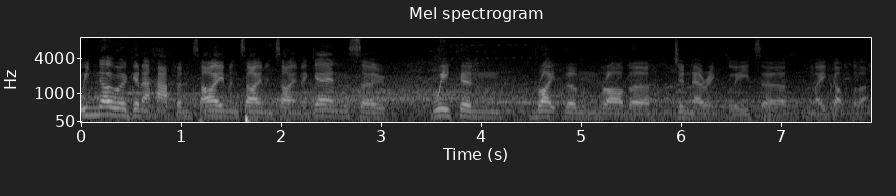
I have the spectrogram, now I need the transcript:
we know are going to happen time and time and time again, so we can write them rather generically to make up for that.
